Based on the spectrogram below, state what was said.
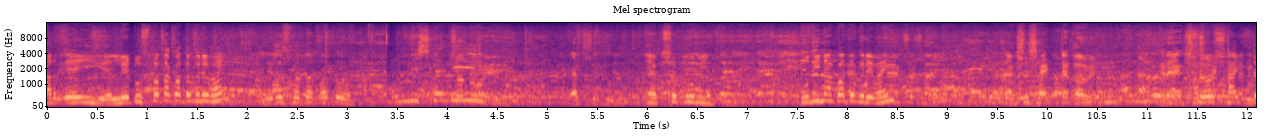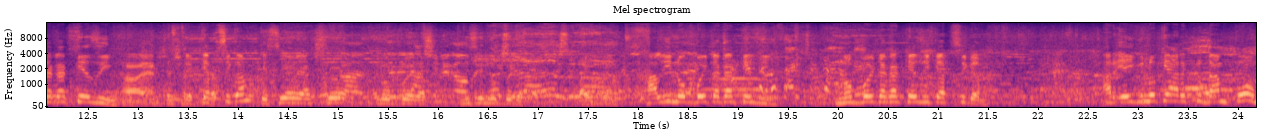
আর এই লেটুস পাতা কত করে ভাই? লেটুস পাতা কত? উনিশ কেজি। একশো কুড়ি। একশো কুড়ি। পুদিনা কত করে ভাই? একশো ষাট টাকা হবে। একশো ষাট টাকা কেজি। হ্যাঁ একশো ষাট ক্যাপসিকাম কেসি একশো নব্বই টাকা নিচে নব্বই টাকা খালি নব্বই টাকা কেজি। নব্বই টাকা কেজি ক্যাপসিকাম আর এইগুলো কি আর একটু দাম কম?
